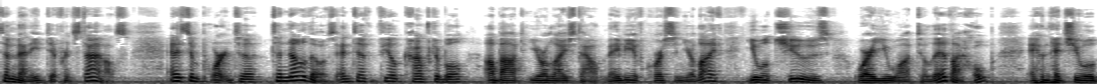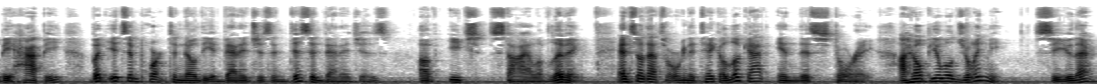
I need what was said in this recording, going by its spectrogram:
to many different styles. And it's important to, to know those and to feel comfortable about your lifestyle. Maybe, of course, in your life, you will choose where you want to live, I hope, and that you will be happy. But it's important to know the advantages and disadvantages of each style of living. And so that's what we're going to take a look at in this story. I hope you will join me. See you there.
